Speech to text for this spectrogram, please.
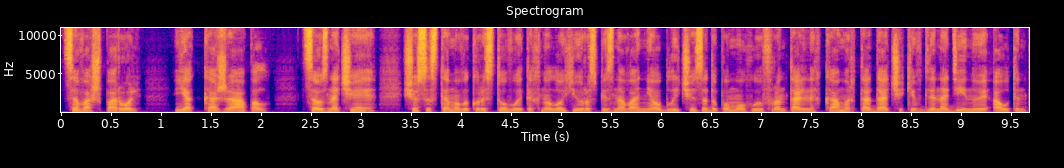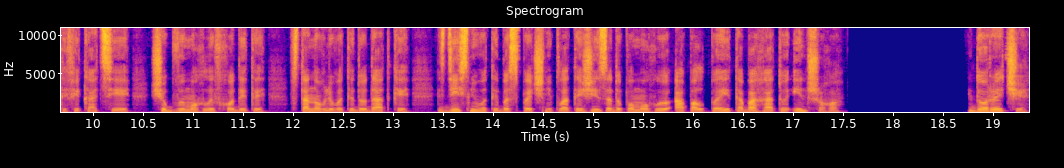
це ваш пароль, як каже Apple. Це означає, що система використовує технологію розпізнавання обличчя за допомогою фронтальних камер та датчиків для надійної аутентифікації, щоб ви могли входити, встановлювати додатки, здійснювати безпечні платежі за допомогою Apple Pay та багато іншого. До речі,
